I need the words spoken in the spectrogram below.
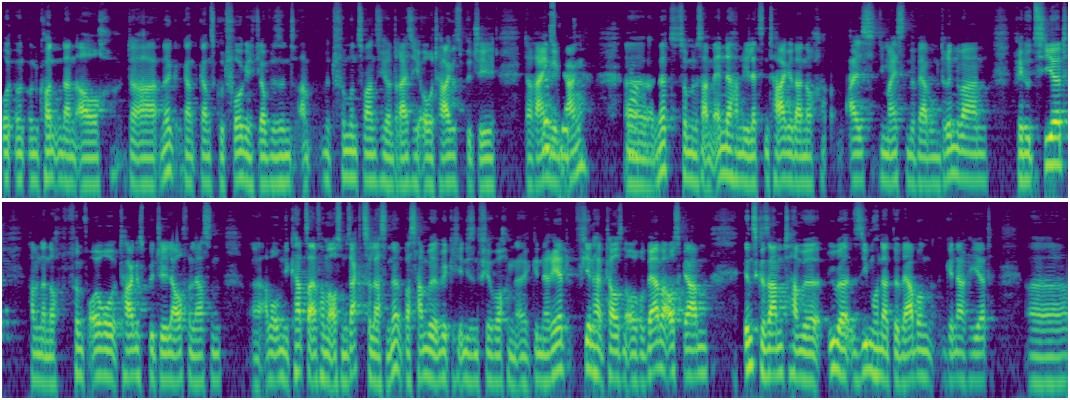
und, und, und konnten dann auch da ne, ganz, ganz gut vorgehen. Ich glaube, wir sind mit 25 oder 30 Euro Tagesbudget da reingegangen. Ja. Äh, ne, zumindest am Ende haben die letzten Tage dann noch, als die meisten Bewerbungen drin waren, reduziert, haben dann noch fünf Euro Tagesbudget laufen lassen. Äh, aber um die Katze einfach mal aus dem Sack zu lassen, ne, was haben wir wirklich in diesen vier Wochen äh, generiert? Viereinhalbtausend Euro Werbeausgaben. Insgesamt haben wir über 700 Bewerbungen generiert. Äh,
